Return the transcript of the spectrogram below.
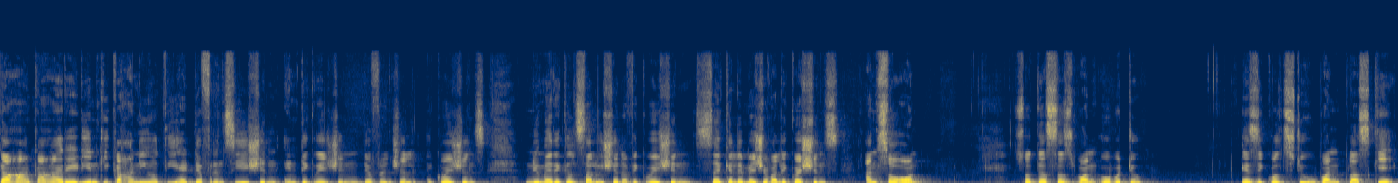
कहाँ कहाँ रेडियन की कहानी होती है? Differentiation integration differential equations numerical solution of equation circular measure वाले equations and so on so this is one over two is equals to 1 plus k.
